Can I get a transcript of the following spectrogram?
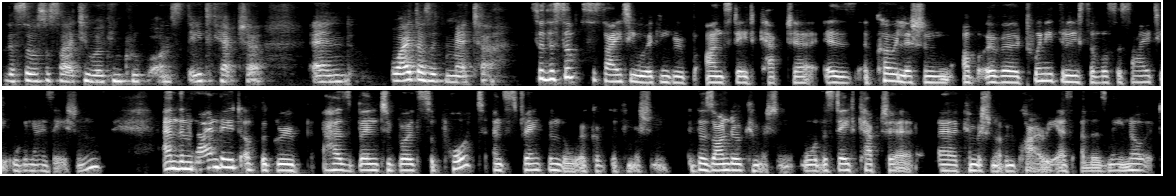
the civil society working group on state capture and why does it matter? So, the Civil Society Working Group on State Capture is a coalition of over 23 civil society organizations. And the mandate of the group has been to both support and strengthen the work of the Commission, the Zondo Commission, or the State Capture uh, Commission of Inquiry, as others may know it,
